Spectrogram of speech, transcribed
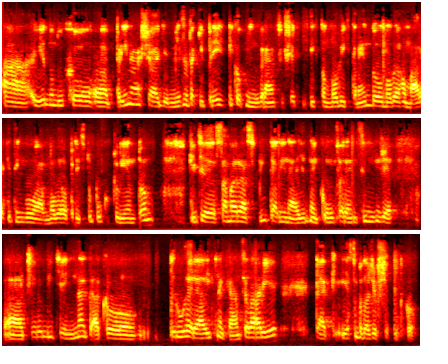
a jednoducho uh, prinášať, my sme taký priekopník v rámci všetkých týchto nových trendov, nového marketingu a nového prístupu k klientom. Keď uh, sa ma raz spýtali na jednej konferencii, že uh, čo robíte inak ako druhé realitné kancelárie, tak ja som povedal, že všetko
